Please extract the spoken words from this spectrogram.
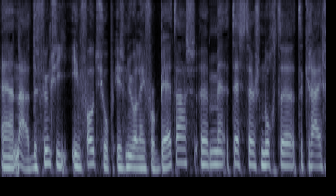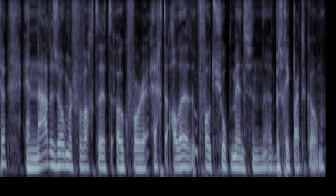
Ja. Uh, nou, de functie in Photoshop is nu alleen voor beta's uh, testers nog te, te krijgen. En na de zomer verwacht het ook voor de echte alle Photoshop mensen uh, beschikbaar te komen.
